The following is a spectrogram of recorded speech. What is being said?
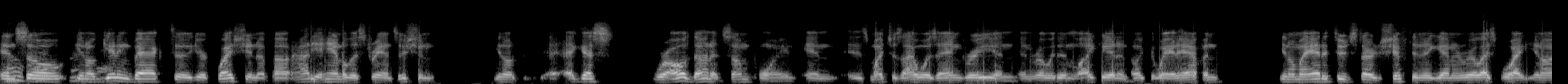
And oh, so, you know, getting back to your question about how do you handle this transition, you know, I guess we're all done at some point. And as much as I was angry and, and really didn't like it and like the way it happened, you know, my attitude started shifting again and realized, boy, you know,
